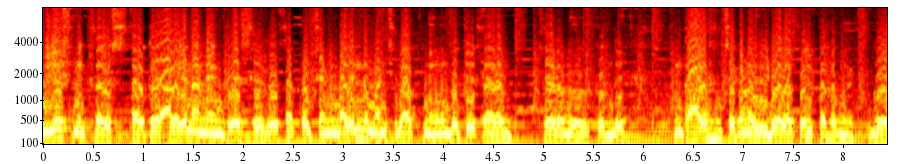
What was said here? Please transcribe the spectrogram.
వీడియోస్ మీకు సజెస్ట్ అవుతాయి. అలాగే నన్ను ఎంకరేజ్ చేసి సపోర్ట్ చేయండి. మరిన్ని మంచి బ్లాగ్స్ మీ ముందు తీసుకురావడం చేయడం జరుగుతుంది. ఇంకా ఆలోచన చేయకుండా వీడియోలోకి వెళ్ళిపోతాం next go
